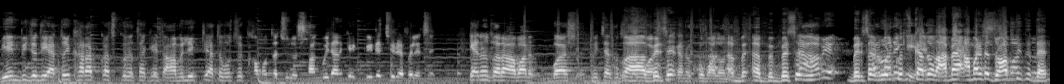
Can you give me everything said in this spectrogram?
বিএনপি যদি এতই খারাপ কাজ করে থাকে তো আওয়ামী লীগটি এত বছর ক্ষমতা ছিল সংবিধানকে কেটে ছিঁড়ে ফেলেছে। কেন তারা আবার বয়স বিচারপতি কেন কমালো মানে আমার একটা জবাব দিতে দেন।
